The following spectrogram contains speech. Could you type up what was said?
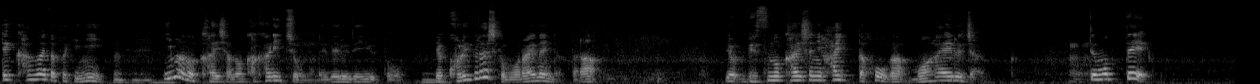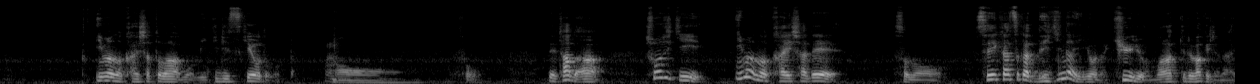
て考えた時にうんうん。今の会社の係長のレベルで言うとうん。いやこれぐらいしかもらえないんだったらいや別の会社に入った方がもらえるじゃんって思って今の会社とはもう見切りつけようと思った。おそう。でただ正直今の会社でその生活ができないような給料をもらってるわけじゃない。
